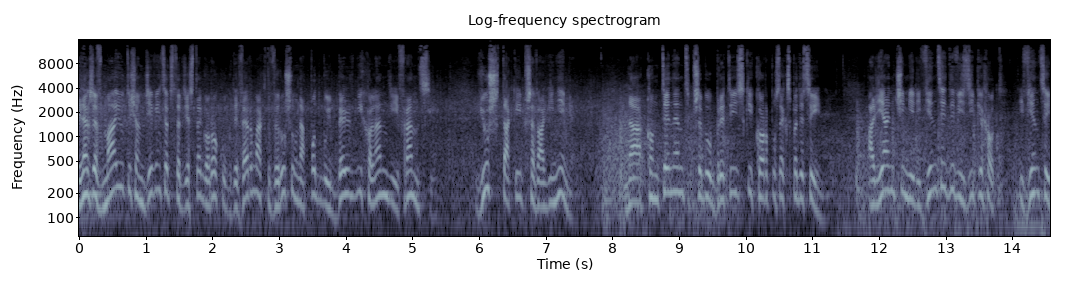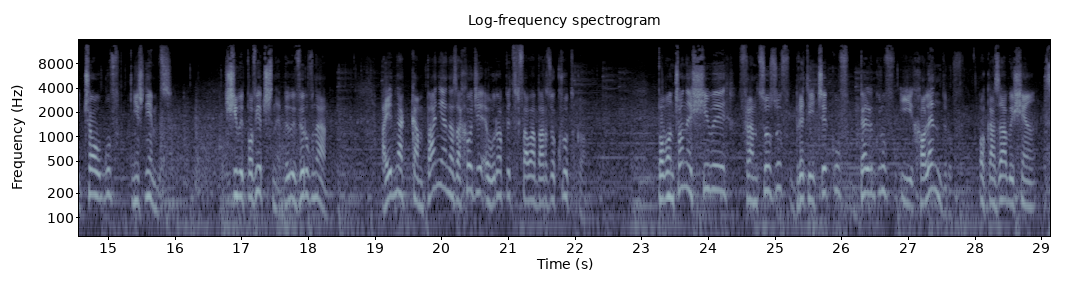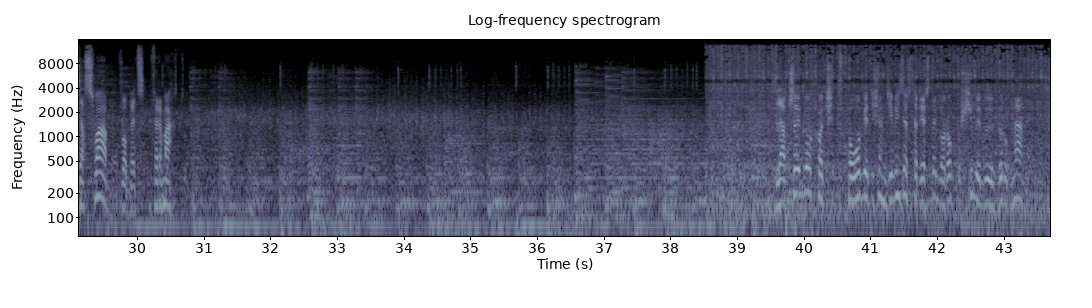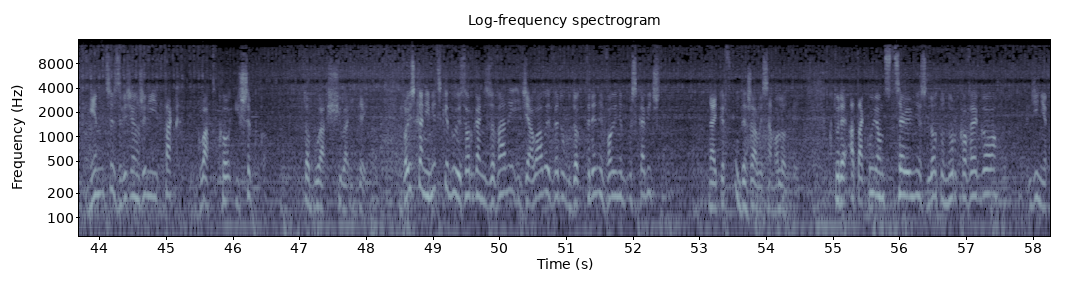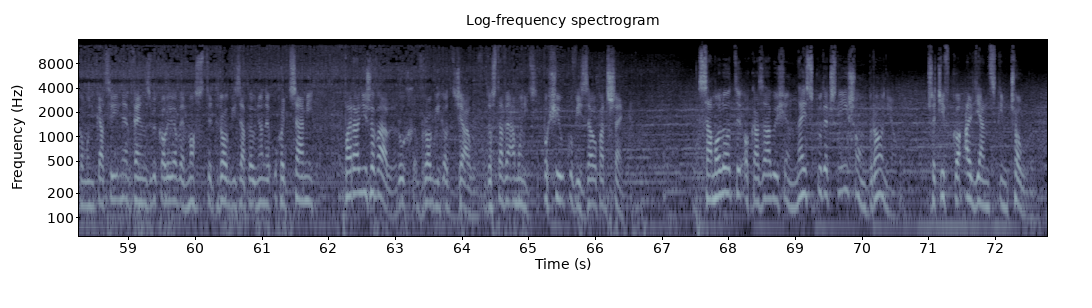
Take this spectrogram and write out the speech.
Jednakże w maju 1940 roku, gdy Wehrmacht wyruszył na podbój Belgii, Holandii i Francji, już takiej przewagi nie miał. Na kontynent przybył brytyjski korpus ekspedycyjny. Alianci mieli więcej dywizji piechoty i więcej czołgów niż Niemcy. Siły powietrzne były wyrównane, a jednak kampania na zachodzie Europy trwała bardzo krótko. Połączone siły Francuzów, Brytyjczyków, Belgrów i Holendrów okazały się za słabe wobec Wehrmachtu. Dlaczego, choć w połowie 1940 roku siły były wyrównane, Niemcy zwyciężyli tak gładko i szybko? To była siła idei. Wojska niemieckie były zorganizowane i działały według doktryny wojny błyskawicznej. Najpierw uderzały samoloty, które atakując celnie z lotu nurkowego, linie komunikacyjne, węzły kolejowe, mosty, drogi zapełnione uchodźcami, paraliżowały ruch wrogich oddziałów, dostawę amunicji, posiłków i zaopatrzenia. Samoloty okazały się najskuteczniejszą bronią przeciwko alianckim czołgom.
